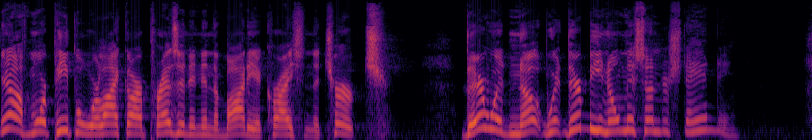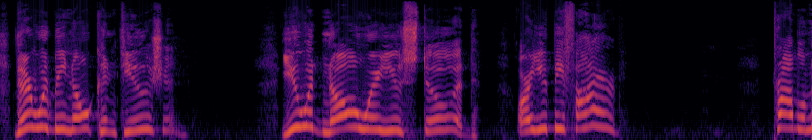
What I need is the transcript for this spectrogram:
You know, if more people were like our president in the body of Christ in the church, there would no there'd be no misunderstanding. There would be no confusion. You would know where you stood or you'd be fired. Problem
